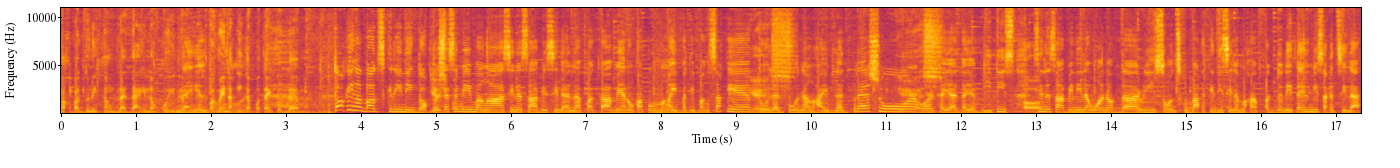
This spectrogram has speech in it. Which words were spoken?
makapag-donate ng blood dahil lang po yun. Dahil Pag may doon. nakita po tayong problema. Talking about screening, doctor, Yes, kasi po. may mga sinasabi sila na pagka meron ka pong mga iba't ibang sakit, Yes. tulad po ng high blood pressure Yes. or kaya diabetes, Oo. sinasabi nila one of the reasons kung bakit hindi sila makapag-donate dahil may sakit sila.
